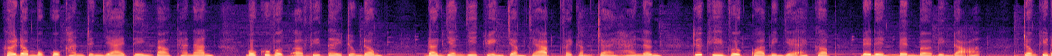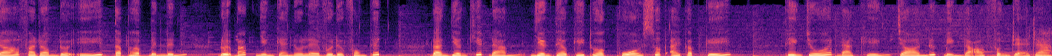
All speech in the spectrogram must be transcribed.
khởi động một cuộc hành trình dài tiến vào Canaan, một khu vực ở phía tây Trung Đông. Đoàn dân di chuyển chậm chạp phải cắm trại hai lần trước khi vượt qua biên giới Ai Cập để đến bên bờ biển đỏ. Trong khi đó, Pharaoh đổi ý tập hợp binh lính đuổi bắt những kẻ nô lệ vừa được phóng thích. Đoàn dân khiếp đảm nhưng theo kỹ thuật của xuất Ai Cập ký, Thiên Chúa đã khiến cho nước biển đỏ phân rẽ ra,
